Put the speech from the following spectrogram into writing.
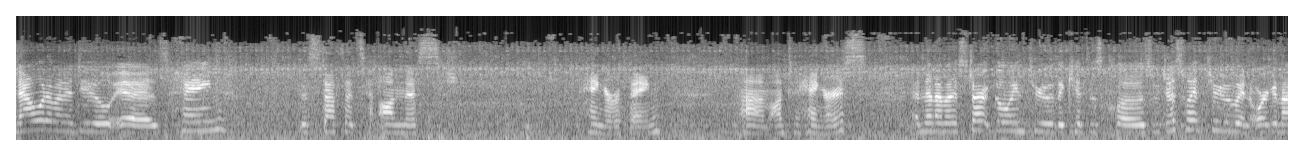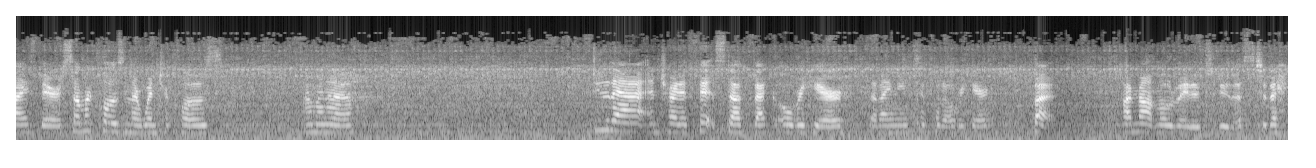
now what I'm going to do is hang the stuff that's on this hanger thing um, onto hangers. And then I'm to start going through the kids' clothes. We just went through and organized their summer clothes and their winter clothes. I'm to do that and try to fit stuff back over here that I need to put over here. But I'm not motivated to do this today.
